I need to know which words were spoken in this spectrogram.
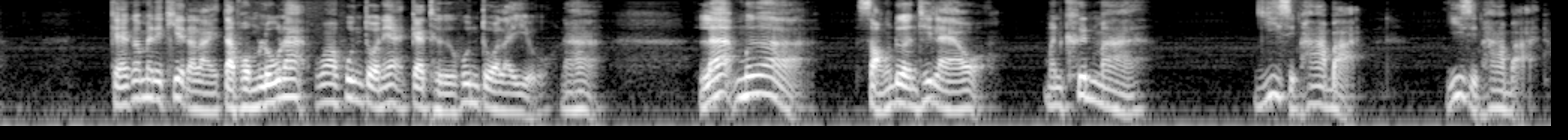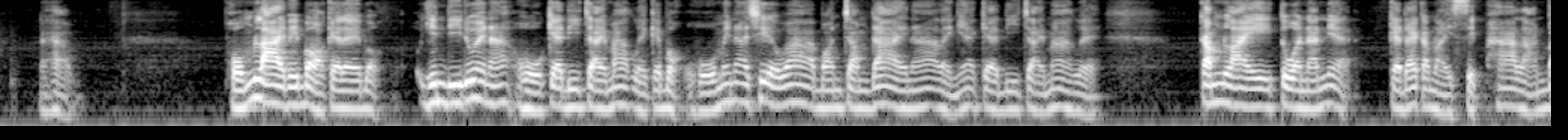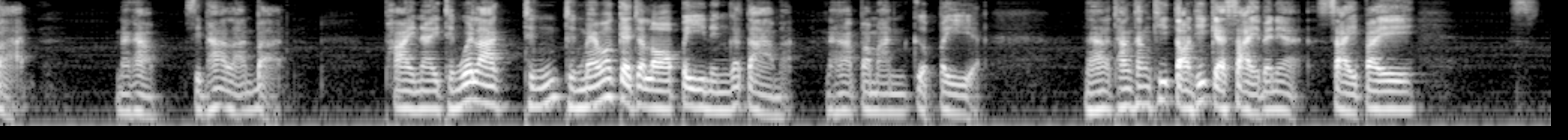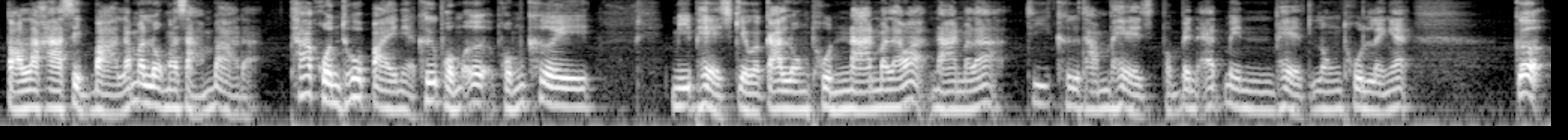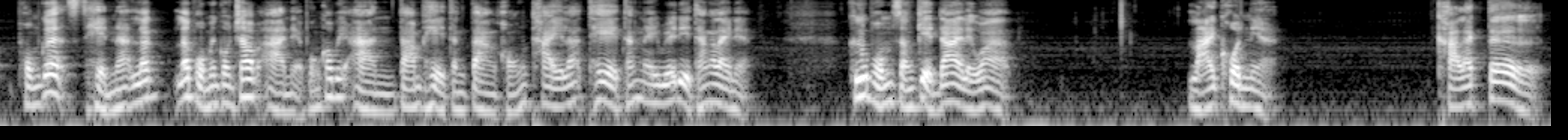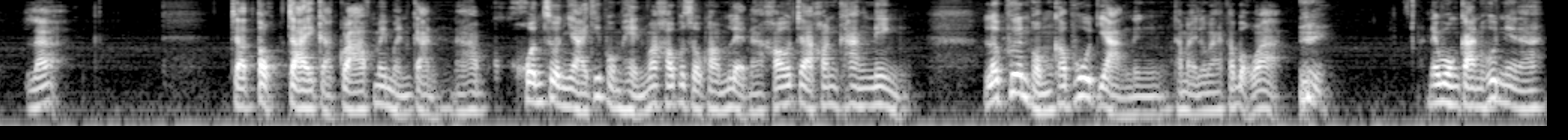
แกก็ไม่ได้เครียดอะไร แต่ผมรู้ละว่าหุ้นตัวเนี้ยแกถือหุ้นตัวอะไรอยู่นะฮะ และเมื่อ 2 เดือนที่แล้ว มันขึ้นมา 25 บาท 25 บาทนะครับ ผมไลน์ไปบอกแกเลยบอกยินดีด้วยนะ โอ้โห แกดีใจมากเลย แกบอก โอ้โห ไม่น่าเชื่อว่าบอลจำได้นะ อะไรเงี้ย แกดีใจมากเลย กำไรตัวนั้นเนี่ยแกได้กำไร 15 ล้านบาทนะครับ 15 ล้านบาท ภายในถึงเวลาถึงถึงแม้ว่าแกจะรอปีหนึ่งก็ตามอะนะฮะประมาณเกือบปีอะนะฮะทั้งทั้งที่ตอนที่แกใส่ไปเนี่ยใส่ไปตอนราคา 10 บาทแล้วมันลงมา 3 บาทอะถ้าคนทั่วไปเนี่ยคือผมเออผมเคยมีเพจเกี่ยวกับการลงทุนนานมาแล้วอะนานมาแล้วที่คือทำเพจผมเป็นแอดมินเพจลงทุนอะไรเงี้ยก็ ผมก็เห็นนะแล้วแล้วผมเป็นคนชอบอ่านเนี่ย ผมเข้าไปอ่านตามเพจต่างๆ ของไทยและเทศทั้งใน reddit ทั้งอะไรเนี่ย คือผมสังเกตได้เลยว่า หลายคนเนี่ยคาแรคเตอร์และจะตกใจกับกราฟไม่เหมือนกันนะครับ คนส่วนใหญ่ที่ผมเห็นว่าเขาประสบความสำเร็จนะเขาจะค่อนข้างนิ่ง แล้วเพื่อนผมเขาพูดอย่างหนึ่งทำไมรู้ไหมเขาบอกว่า ในวงการหุ้นเนี่ยนะ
